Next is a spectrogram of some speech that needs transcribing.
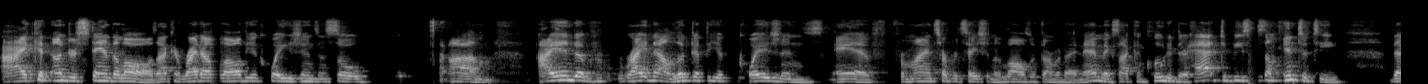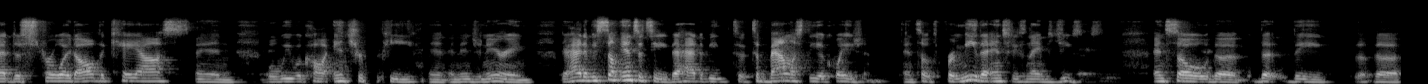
i can understand the laws. I can write out all the equations. And so um, I end up right now looked at the equations and from my interpretation of laws of thermodynamics, I concluded there had to be some entity that destroyed all the chaos and what we would call entropy in, in engineering, there had to be some entity that had to be to, to balance the equation. And so for me, that entity's name is Jesus. And so the the the the, the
